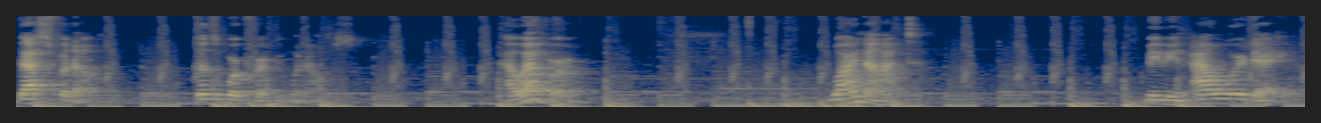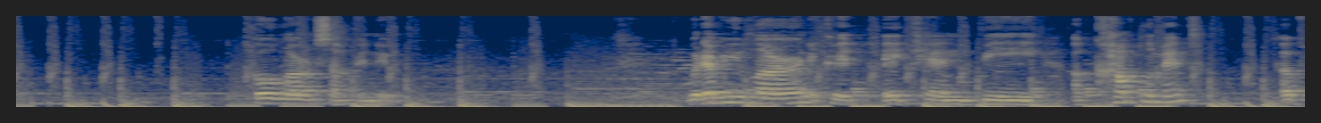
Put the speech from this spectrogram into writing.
That's for them. Doesn't work for everyone else. However, why not maybe an hour a day go learn something new? Whatever you learn, it could it can be a complement of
